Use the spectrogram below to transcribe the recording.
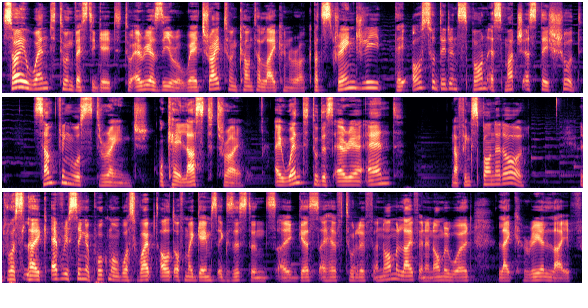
So I went to investigate to Area Zero where I tried to encounter Lycanroc, but strangely they also didn't spawn as much as they should. Something was strange. Okay, last try. I went to this area and nothing spawned at all. It was like every single Pokemon was wiped out of my game's existence. I guess I have to live a normal life in a normal world like real life.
